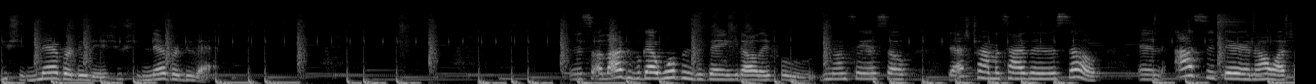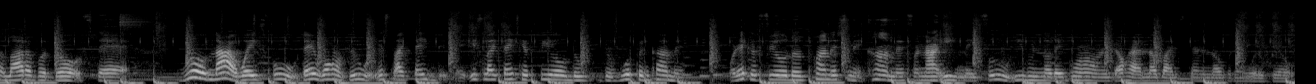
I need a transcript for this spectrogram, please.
You should never do this. You should never do that. And so a lot of people got whoopings if they ain't get all their food. You know what I'm saying? So that's traumatizing in itself. And I sit there and I watch a lot of adults that will not waste food. They won't do it. It's like they it's like they can feel the, the whooping coming. Or they can feel the punishment coming for not eating their food, even though they're grown and don't have nobody standing over them with a belt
